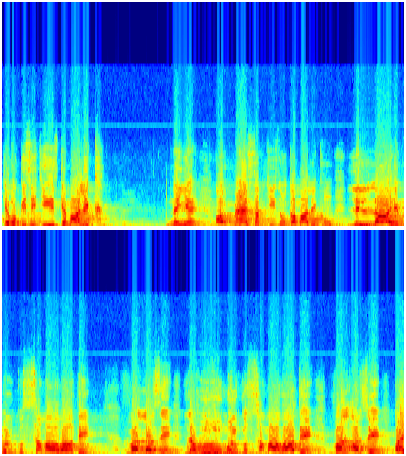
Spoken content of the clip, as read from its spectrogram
کہ وہ کسی چیز کے مالک نہیں ہے، اور میں سب چیزوں کا مالک ہوں۔ للہ ملک السماوات۔ والارض لہو ملک السماوات، والارض اے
